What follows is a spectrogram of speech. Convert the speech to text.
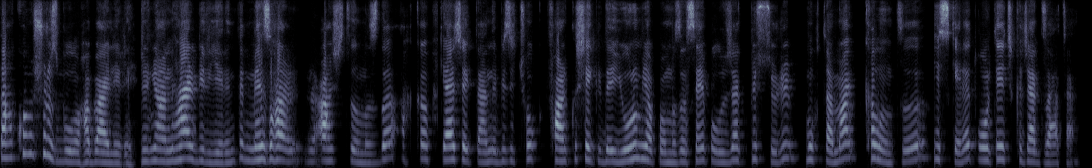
Daha konuşuruz bu haberleri. Dünyanın her bir yerinde mezar açtığımızda gerçekten de bizi çok farklı şekilde yorum yapmamıza sebep olacak bir sürü muhtemel kalıntı, iskelet ortaya çıkacak zaten.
